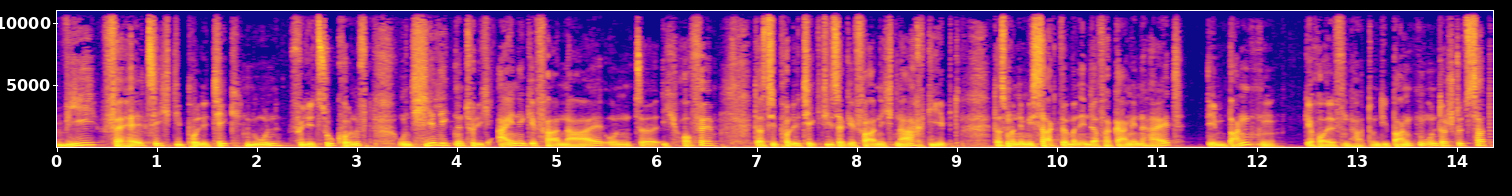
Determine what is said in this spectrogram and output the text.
Wie verhält sich die Politik nun für die Zukunft? Und hier liegt natürlich eine Gefahr nahe und äh, ich hoffe, dass die Politik dieser Gefahr nicht nachgibt, dass man nämlich sagt, wenn man in der Vergangenheit dem Banken geholfen hat und die Banken unterstützt hat,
